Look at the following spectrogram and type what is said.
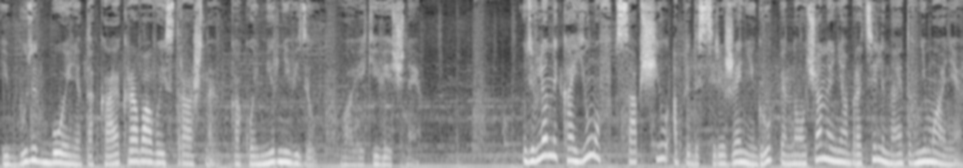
и будет бойня такая кровавая и страшная, какой мир не видел во веки вечные». Удивленный Каюмов сообщил о предостережении группе, но ученые не обратили на это внимания,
